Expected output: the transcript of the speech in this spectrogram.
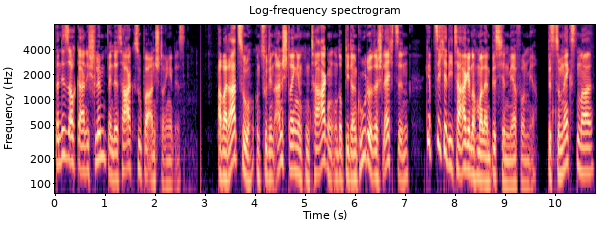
dann ist es auch gar nicht schlimm, wenn der Tag super anstrengend ist. Aber dazu und zu den anstrengenden Tagen und ob die dann gut oder schlecht sind, gibt sicher die Tage nochmal ein bisschen mehr von mir. Bis zum nächsten Mal.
